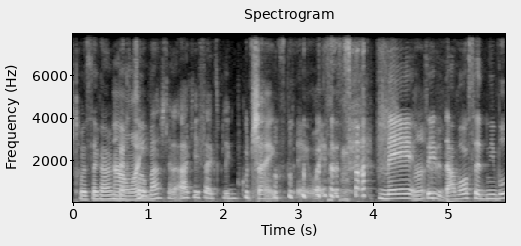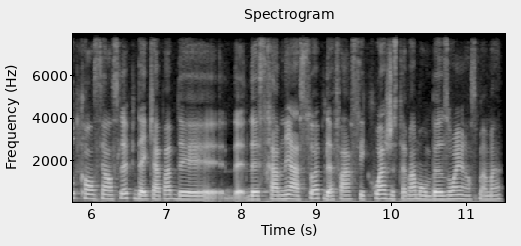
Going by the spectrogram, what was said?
Je trouvais ça quand même Ah perturbant. J'étais là, ah, OK, ça explique beaucoup de Ça choses. explique, oui, c'est ça. Mais, Ouais. tu sais, d'avoir ce niveau de conscience-là, puis d'être capable de, de, de se ramener à soi, puis de faire c'est quoi justement mon besoin en ce moment.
